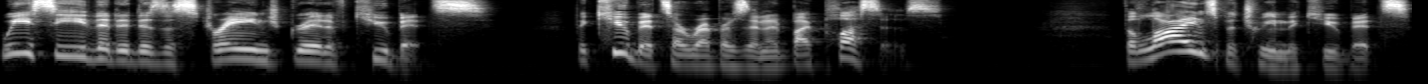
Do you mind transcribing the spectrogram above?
we see that it is a strange grid of qubits. The qubits are represented by pluses. The lines between the qubits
